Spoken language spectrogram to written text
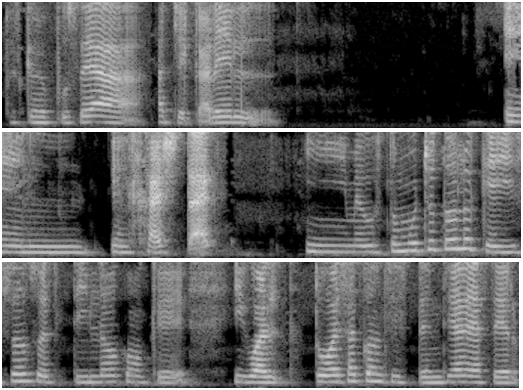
pues que me puse a, a checar el, el, el hashtag y me gustó mucho todo lo que hizo, su estilo, como que igual tuvo esa consistencia de hacer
